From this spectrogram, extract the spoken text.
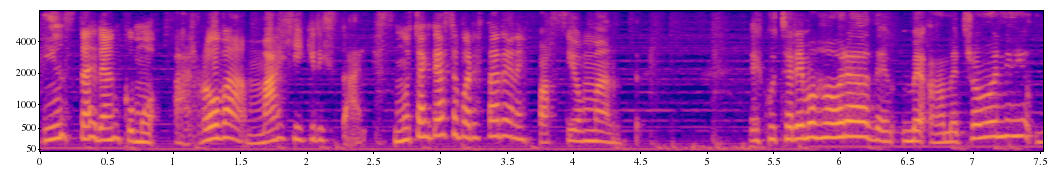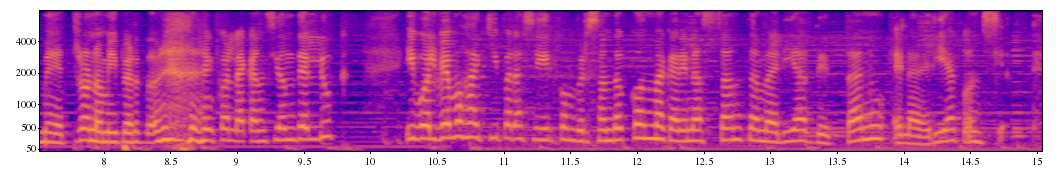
Instagram como arroba magicristales. Muchas gracias por estar en Espacio Mantra. Escucharemos ahora de, a Metronomy, Metronomy perdón, con la canción de Luke y volvemos aquí para seguir conversando con Macarena Santa María de Tanu Heladería Consciente.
